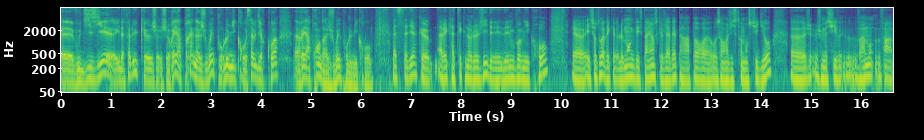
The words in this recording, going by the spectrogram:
euh, vous disiez, euh, il a fallu que je, je, réapprenne à jouer pour le micro. Ça veut dire quoi, euh, réapprendre à jouer pour le micro? Bah, C'est-à-dire que avec la technologie des, des nouveaux micros, euh, et surtout avec le manque d'expérience que j'avais par rapport aux enregistrements studio, euh, je, je, me suis vraiment, enfin,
